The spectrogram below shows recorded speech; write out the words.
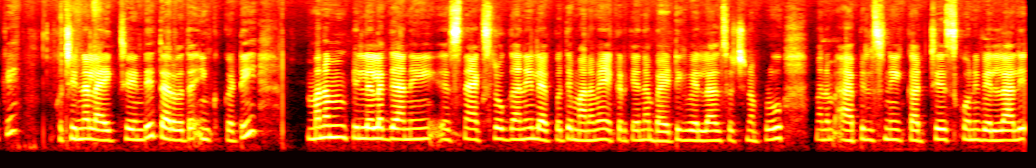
ఓకే? ఒక చిన్న లైక్ చేయండి. తర్వాత ఇంకొకటి మనం పిల్లలకు కానీ స్నాక్స్లో కానీ లేకపోతే మనమే ఎక్కడికైనా బయటికి వెళ్ళాల్సి వచ్చినప్పుడు మనం యాపిల్స్ని కట్ చేసుకొని వెళ్ళాలి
